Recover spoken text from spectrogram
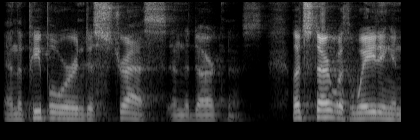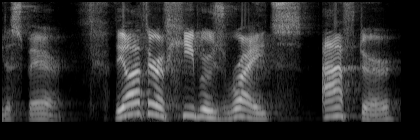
And the people were in distress in the darkness. Let's start with waiting in despair. The author of Hebrews writes after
